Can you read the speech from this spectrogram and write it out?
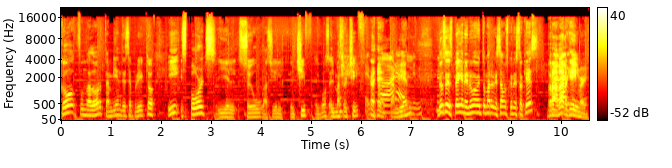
cofundador también de este proyecto. Y Sports y el CEO, así el, el Chief, el boss, el Master Chief. también. No se despeguen. En un momento más regresamos con esto que es Radar, Gamer.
